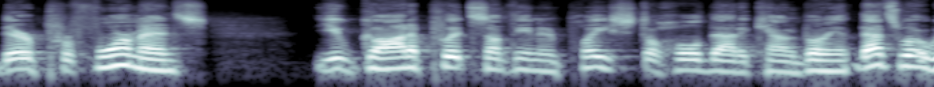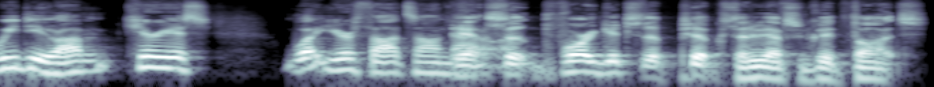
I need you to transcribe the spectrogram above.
their performance, you've got to put something in place to hold that accountability. That's what we do. I'm curious what your thoughts on that. Yeah. So before I get to the PIP, because I do have some good thoughts.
